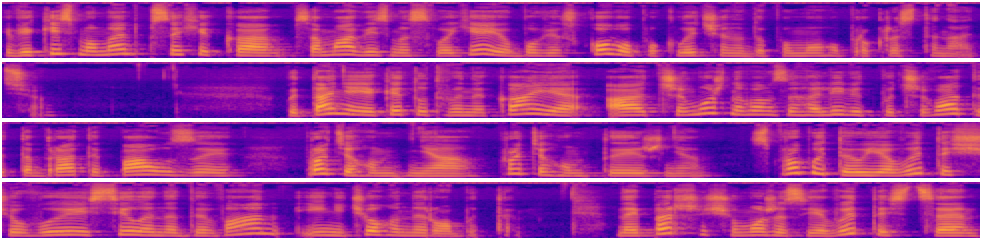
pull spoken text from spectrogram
І в якийсь момент психіка сама візьме своє і обов'язково покличе на допомогу прокрастинацію. Питання, яке тут виникає, а чи можна вам взагалі відпочивати та брати паузи протягом дня, протягом тижня? Спробуйте уявити, що ви сіли на диван і нічого не робите. Найперше, що може з'явитись, це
